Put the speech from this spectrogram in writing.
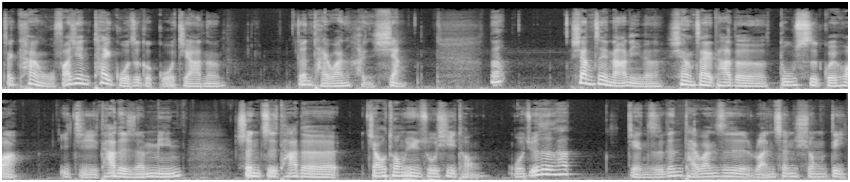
在看，我发现泰国这个国家呢，跟台湾很像。那像在哪里呢？像在它的都市规划，以及它的人民，甚至它的交通运输系统，我觉得它。简直跟台湾是孪生兄弟，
